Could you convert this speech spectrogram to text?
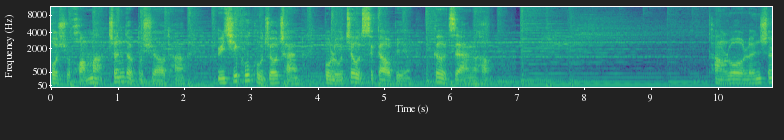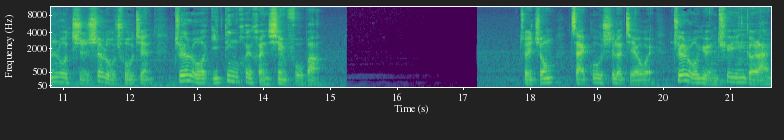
或许皇马真的不需要他，与其苦苦纠缠，不如就此告别，各自安好。倘若人生若只是如初见，娟罗一定会很幸福吧。最终，在故事的结尾，娟罗远去英格兰，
